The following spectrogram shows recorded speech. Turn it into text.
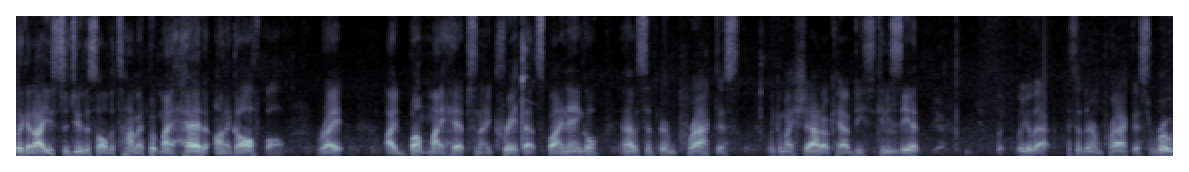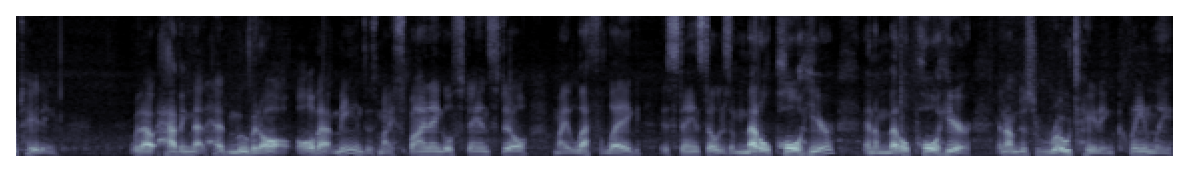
Look at, I used to do this all the time. I put my head on a golf ball, right? I'd bump my hips and I'd create that spine angle and I would sit there and practice. Look at my shadow, Kev. You, can you hmm. see it? Yeah. Look, look at that. I sit there and practice rotating without having that head move at all. All that means is my spine angle stands still, my left leg is staying still. There's a metal pole here and a metal pole here, and I'm just rotating cleanly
